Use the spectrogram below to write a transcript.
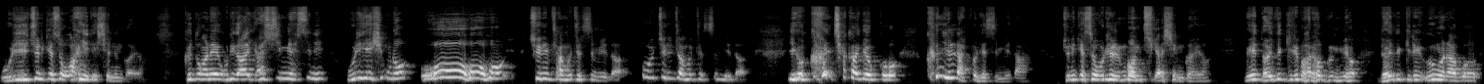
우리 주님께서 왕이 되시는 거예요. 그동안에 우리가 열심히 했으니 우리의 힘으로 오 주님 잘못했습니다. 오 주님 잘못했습니다. 이거 큰 착각이었고 큰일 날 뻔했습니다. 주님께서 우리를 멈추게 하신 거예요. 왜 너희들끼리 바라보며 너희들끼리 응원하고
